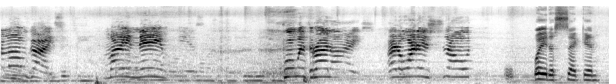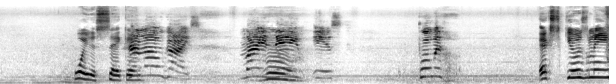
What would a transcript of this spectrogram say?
Hello guys, my name is Poo with Red Eyes. I don't want to snow. Wait a second. Wait a second. Hello guys, my Hmm. name is Poo with. Excuse me.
